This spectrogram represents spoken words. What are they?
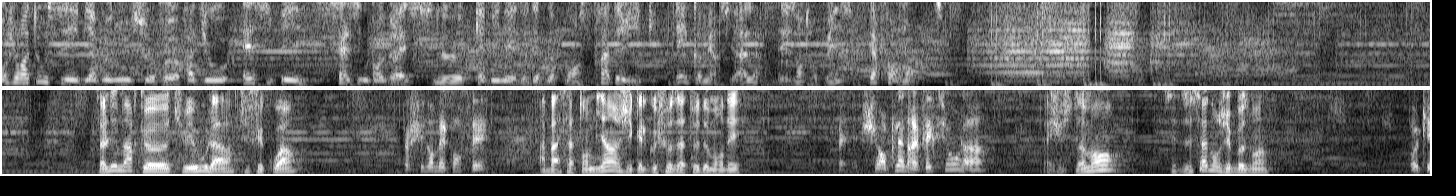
Bonjour à tous et bienvenue sur Radio SIP Sales in Progress, le cabinet de développement stratégique et commercial des entreprises performantes. Salut Marc, euh, tu es où là? Tu fais quoi? Je suis dans mes pensées. Ah bah ça tombe bien, j'ai quelque chose à te demander. Je suis en pleine réflexion là. Et justement, c'est de ça dont j'ai besoin. Ok,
